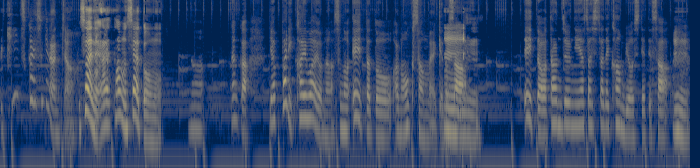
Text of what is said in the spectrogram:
気遣いすぎなんじゃんう？そうやね、あれ多分そうやと思う。ななんかやっぱり会話よなそのエイタとあの奥さんもやけどさ、うん。エイタは単純に優しさで看病しててさうん。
